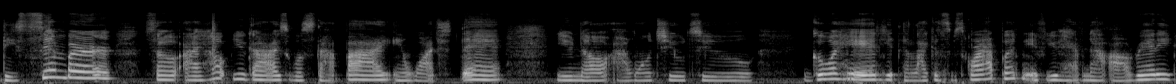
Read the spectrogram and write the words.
December. So I hope you guys will stop by and watch that. You know, I want you to go ahead, hit that like and subscribe button if you have not already.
